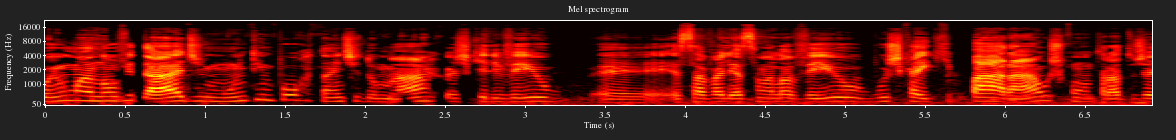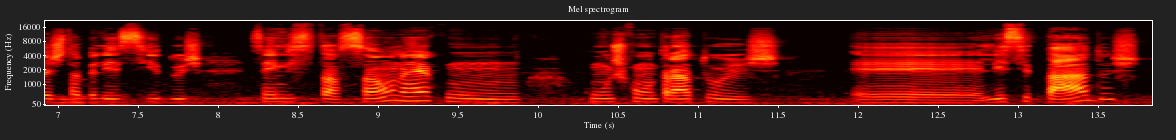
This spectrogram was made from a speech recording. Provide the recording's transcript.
foi uma novidade muito importante do marco. Acho que ele veio, é, essa avaliação ela veio buscar equiparar os contratos já estabelecidos sem licitação, né, com, com os contratos é, licitados,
